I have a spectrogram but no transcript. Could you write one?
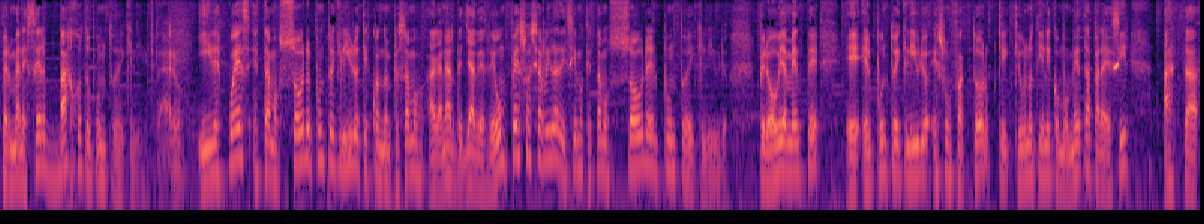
permanecer bajo tu punto de equilibrio? Claro. Y después estamos sobre el punto de equilibrio, que es cuando empezamos a ganar de ya desde un peso hacia arriba, decimos que estamos sobre el punto de equilibrio. Pero obviamente eh, el punto de equilibrio es un factor que, que uno tiene como meta para decir hasta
